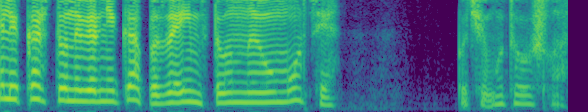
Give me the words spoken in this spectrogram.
Лекарство наверняка позаимствованное у Морти. Почему ты ушла?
